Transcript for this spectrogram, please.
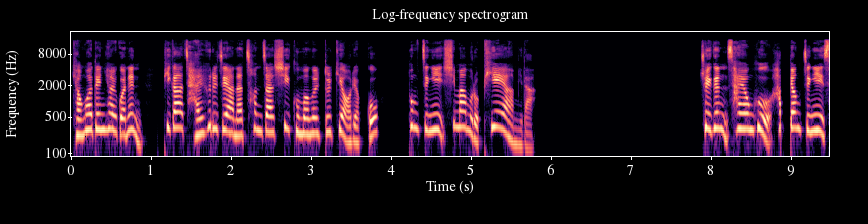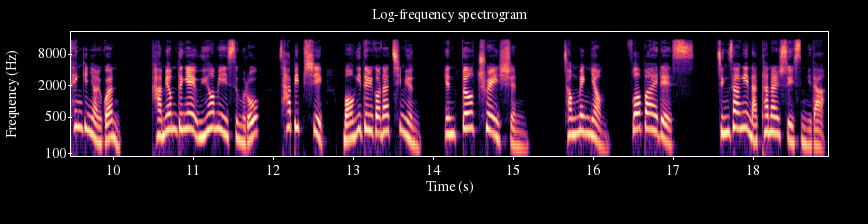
경화된 혈관은 피가 잘 흐르지 않아 천자 시 구멍을 뚫기 어렵고 통증이 심함으로 피해야 합니다. 최근 사용 후 합병증이 생긴 혈관, 감염 등의 위험이 있으므로 삽입 시 멍이 들거나 침윤, infiltration, 정맥염, phlebitis 증상이 나타날 수 있습니다.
